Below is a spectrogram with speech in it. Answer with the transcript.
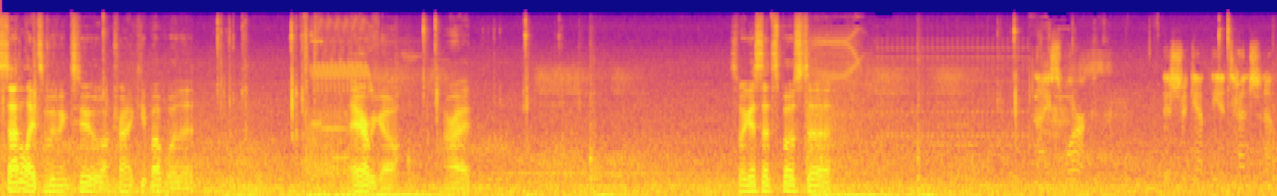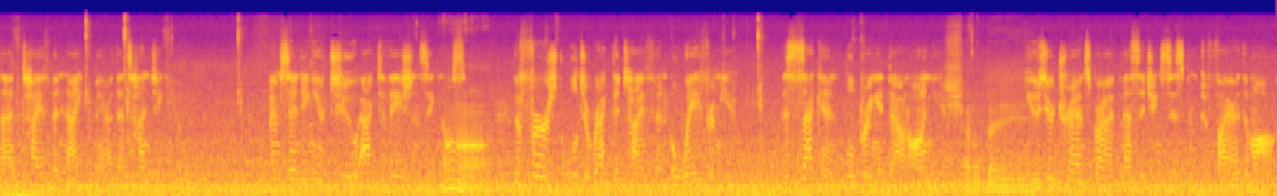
Satellite's moving too. I'm trying to keep up with it. There we go. Alright. So I guess that's supposed to... Nice work. This should get the attention of that Typhon nightmare that's hunting you. I'm sending you two activation signals. Oh. The first will direct the Typhon away from you. The second will bring it down on you. Shuttle Bay. Use your TranScribe messaging system to fire them off.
